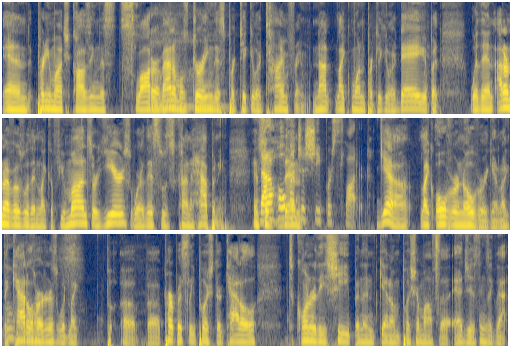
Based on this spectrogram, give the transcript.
and pretty much causing this slaughter of animals during this particular time frame. Not like one particular day but within i don't know if it was within like a few months or years where this was kind of happening. And That so a whole then, bunch of sheep were slaughtered. yeah like over and over again. Like the cattle herders would like p- uh, uh, purposely push their cattle to corner these sheep and then get them push them off the edges things like that.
